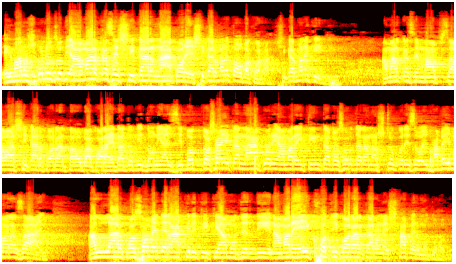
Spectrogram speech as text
এই মানুষগুলো যদি আমার কাছে স্বীকার না করে, স্বীকার মানে তওবা করা। স্বীকার মানে কি? আমার কাছে মাপ চাওয়া, স্বীকার করা, তওবা করা। এটা যদি দুনিয়ায় জীবদ্দশা এটা না করে আমার এই তিনটা বছর যারা নষ্ট করেছে, ওইভাবেই মারা যায়। আল্লাহর কসম, এদের আকৃতি কেয়ামতের দিন আমার এই ক্ষতি করার কারণে সাপের মতো হবে।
